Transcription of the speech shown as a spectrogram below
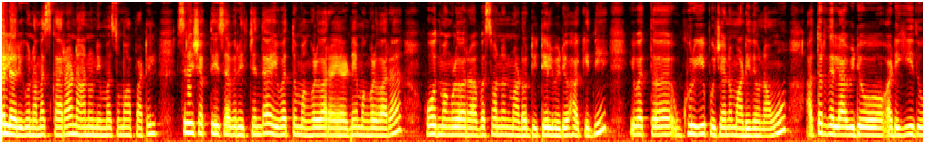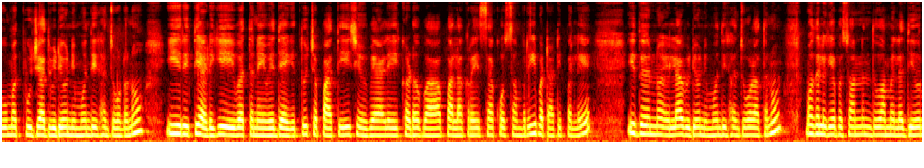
ಎಲ್ಲರಿಗೂ ನಮಸ್ಕಾರ. ನಾನು ನಿಮ್ಮ ಸುಮಾ ಪಾಟೀಲ್. ಶ್ರೀ ಶಕ್ತಿ ಸವಿರಿಚ್ಚಿಂದ ಇವತ್ತು ಮಂಗಳವಾರ ಎರಡನೇ ಮಂಗಳವಾರ ಹೋದ ಮಂಗಳವಾರ ಬಸವಣ್ಣನ ಮಾಡೋ ಡಿಟೇಲ್ ವಿಡಿಯೋ ಹಾಕಿದ್ನಿ. ಇವತ್ತು ಗುರುಗಿ ಪೂಜೆನ ಮಾಡಿದೆವು ನಾವು. ಆ ಥರದ್ದೆಲ್ಲ ವಿಡಿಯೋ ಅಡುಗೆದು ಮತ್ತು ಪೂಜಾದ ವಿಡಿಯೋ ನಿಮ್ಮೊಂದಿಗೆ ಹಂಚ್ಕೊಂಡನು. ಈ ರೀತಿ ಅಡುಗೆ ಇವತ್ತು ನೈವೇದ್ಯ ಆಗಿತ್ತು. ಚಪಾತಿ ಶಿವಬ್ಯಾಳಿ ಕಡುಬ, ಪಾಲಕ್ ರೈಸ, ಕೋಸಂಬರಿ, ಬಟಾಟಿ ಪಲ್ಯ ಇದನ್ನು ಎಲ್ಲ ವಿಡಿಯೋ ನಿಮ್ಮೊಂದಿಗೆ ಹಂಚ್ಕೊಳತನು ಮೊದಲಿಗೆ ಬಸವಣ್ಣಂದು ಆಮೇಲೆ ದೇವ್ರ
